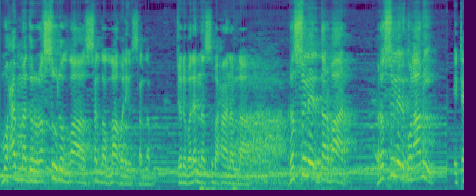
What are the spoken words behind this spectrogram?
মুহাম্মাদুর রাসূলুল্লাহ সাল্লাল্লাহু আলাইহি ওয়াসাল্লাম। জোরে বলেন না, সুবহানাল্লাহ। রসুলের দরবার, রসুলের গোলামি, এটা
